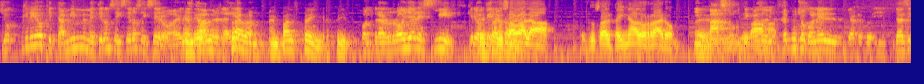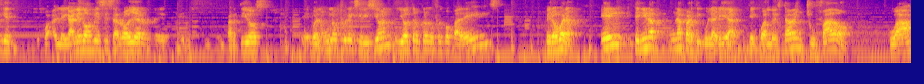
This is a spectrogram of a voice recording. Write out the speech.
yo creo que también me metieron 6-0, 6-0. ¿eh? En estaba, pero claro, en, Palm Springs, Smith. contra Roger Smith, creo que usaba, la, el que usaba el peinado raro. Y Eh, paso, viajé mucho con él. Viajé, y así que le gané dos veces a Roger eh, en, en partidos. eh, bueno, uno fue una exhibición y otro creo que fue Copa Davis. Pero bueno, él tenía una, una particularidad, que cuando estaba enchufado, jugaba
